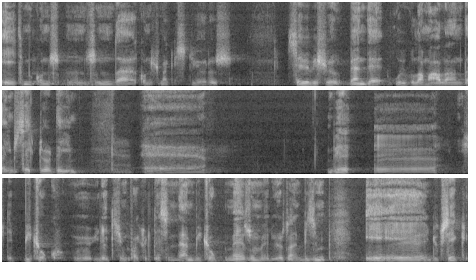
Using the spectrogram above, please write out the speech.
eğitimi konusunda konuşmak istiyoruz. Sebebi şu, ben de uygulama alanındayım, sektördeyim. Ee, ve e, işte birçok e, iletişim fakültesinden birçok mezun veriyoruz. Hani bizim e, e, yüksek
